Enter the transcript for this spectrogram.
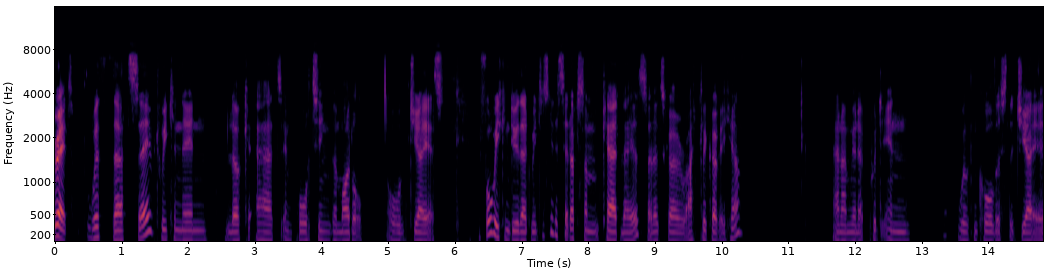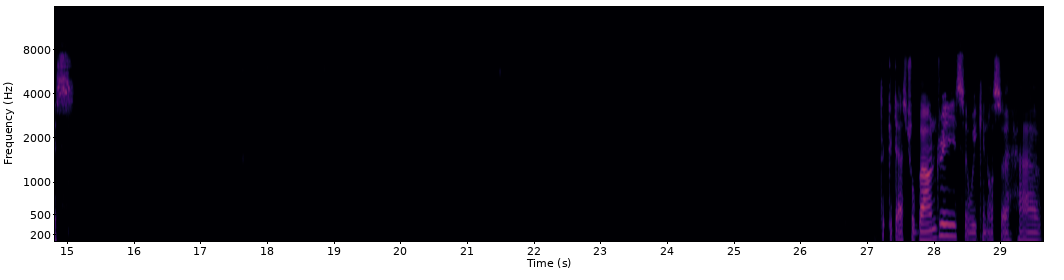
Great. With that saved, we can then look at importing the model or GIS. Before we can do that, we just need to set up some CAD layers. So let's go right click over here. And I'm going to put in, we can call this the GIS the cadastral boundaries, So we can also have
